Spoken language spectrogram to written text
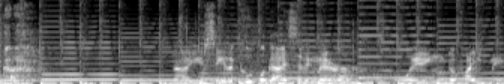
now you see the Koopa guy sitting there waiting to fight me.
